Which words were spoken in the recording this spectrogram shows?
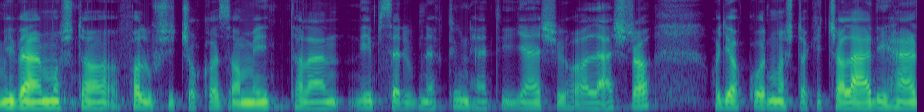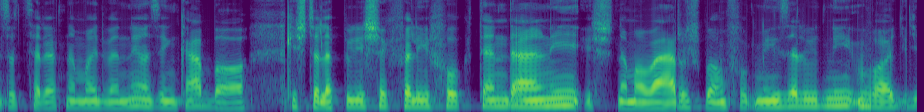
mivel most a falusi csok az, ami talán népszerűbbnek tűnhet így első hallásra, hogy akkor most, aki családi házat szeretne majd venni, az inkább a kis települések felé fog tendálni, és nem a városban fog nézelődni, vagy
